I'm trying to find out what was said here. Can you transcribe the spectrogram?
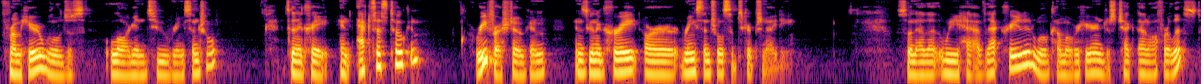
From here, we'll just log into RingCentral. It's going to create an access token, refresh token, and it's going to create our RingCentral subscription ID. So now that we have that created, we'll come over here and just check that off our list.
